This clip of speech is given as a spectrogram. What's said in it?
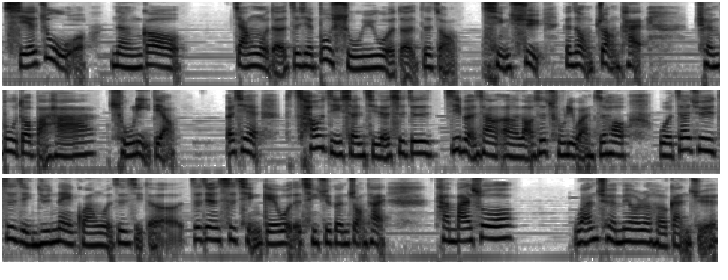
协助我能够将我的这些不属于我的这种情绪跟这种状态全部都把它处理掉。而且超级神奇的是，就是基本上呃老师处理完之后，我再去自己去内观我自己的这件事情给我的情绪跟状态，坦白说。完全没有任何感觉，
